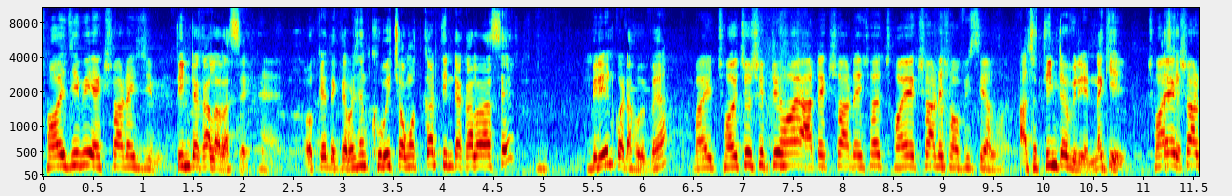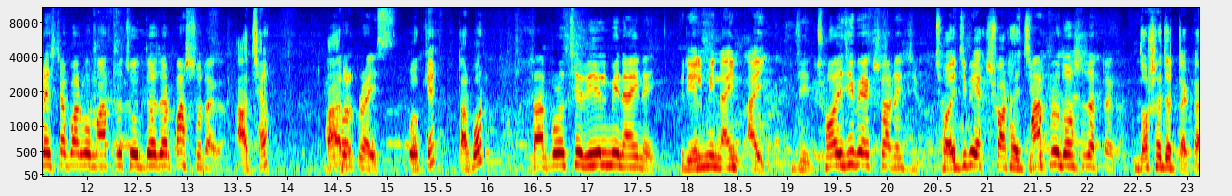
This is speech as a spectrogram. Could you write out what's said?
ছয় জিবি একশো আঠাশ জিবি তিনটা কালার আছে। হ্যাঁ। ওকে দেখতে পাচ্ছেন খুবই চমৎকার তিনটা কালার আছে। ভেরিয়েন্ট কটা হবে ভাইয়া? ভাই ছয় চৌষট্টি হয় আট একশো আঠাশ হয় ছয় একশো আঠাশ অফিসিয়াল হয়। আচ্ছা তিনটা ভেরিয়েন্ট নাকি? ছয় একশো আঠাশটা পারব মাত্র চোদ্দ হাজার পাঁচশো টাকা। আচ্ছা আর প্রাইস ওকে তারপর? তারপর হচ্ছে Realme nine i Realme nine i জি ছয় জিবি একশো আঠাশ জিবি। ছয় জিবি একশো আঠাশ জিবি। মাত্র দশ হাজার টাকা। দশ হাজার টাকা।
